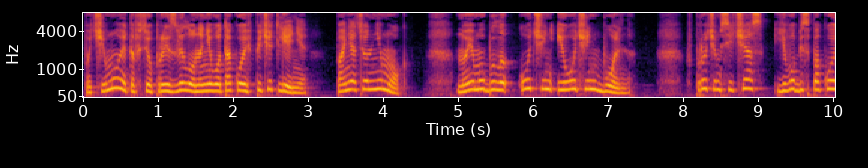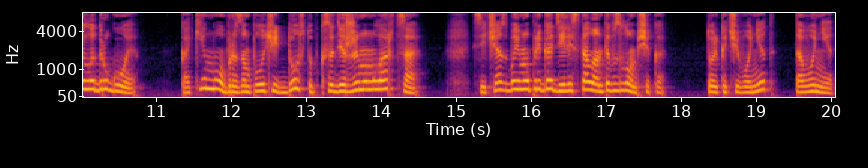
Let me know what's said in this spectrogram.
Почему это все произвело на него такое впечатление, понять он не мог но ему было очень и очень больно. Впрочем, сейчас его беспокоило другое. Каким образом получить доступ к содержимому ларца? Сейчас бы ему пригодились таланты взломщика. Только чего нет, того нет.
